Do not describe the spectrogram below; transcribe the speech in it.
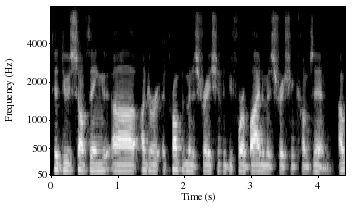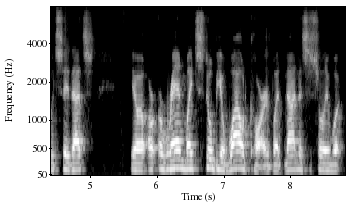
to do something uh, under a Trump administration before a Biden administration comes in. I would say that's, you know, Iran might still be a wild card, but not necessarily what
